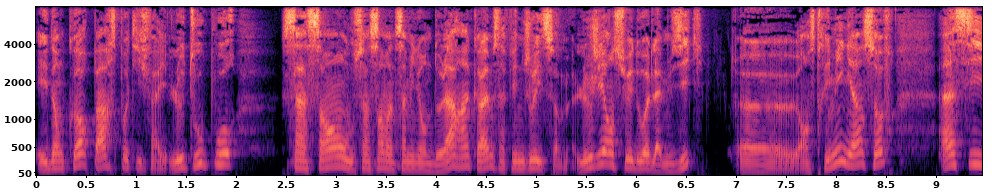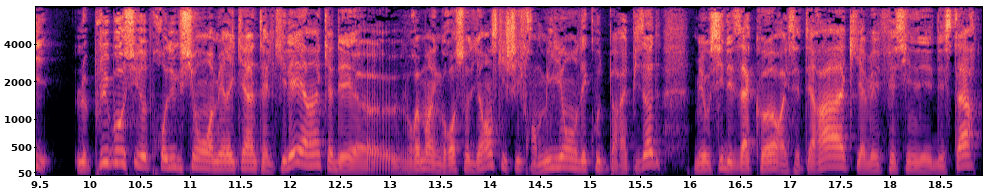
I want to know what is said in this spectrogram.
et d'encore par Spotify. Le tout pour 500 ou 525 millions de dollars, hein, quand même, ça fait une jolie somme. Le géant suédois de la musique en streaming, hein, s'offre. Ainsi, le plus beau studio de production américain tel qu'il est, hein, qui a des, euh, vraiment une grosse audience, qui chiffre en millions d'écoutes par épisode, mais aussi des accords, etc., qui avait fait signer des stars,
